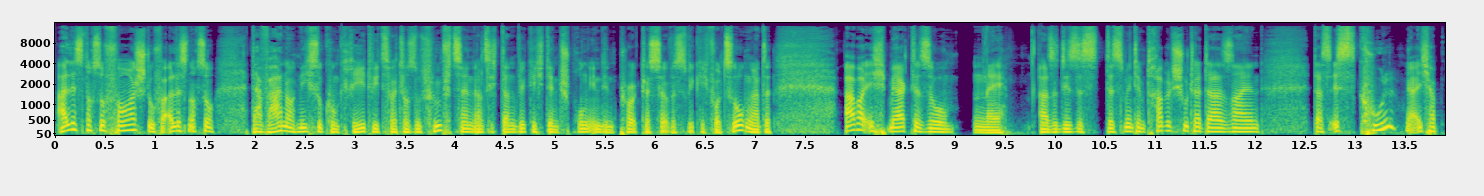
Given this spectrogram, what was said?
Alles noch so Vorstufe, alles noch so, da war noch nicht so konkret wie 2015, als ich dann wirklich den Sprung in den Project Service wirklich vollzogen hatte. Aber ich merkte so, nee, also dieses, das mit dem Troubleshooter-Dasein, das ist cool. Ja, ich habe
